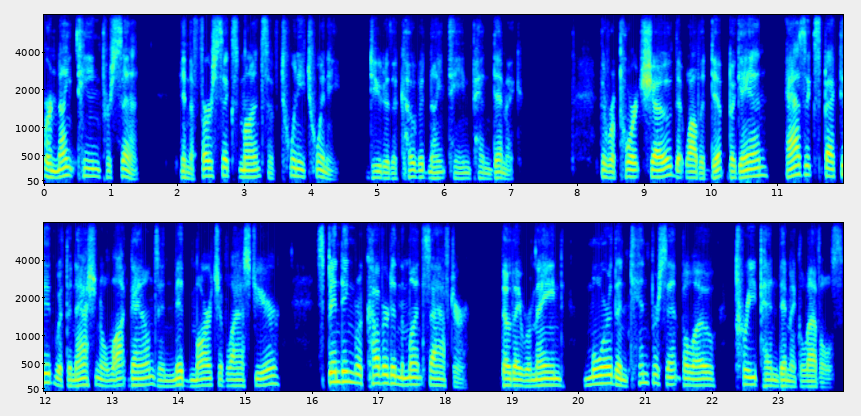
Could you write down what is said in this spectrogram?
19%, in the first six months of 2020 due to the COVID 19 pandemic. The report showed that while the dip began, as expected with the national lockdowns in mid March of last year, spending recovered in the months after, though they remained more than 10% below pre pandemic levels.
